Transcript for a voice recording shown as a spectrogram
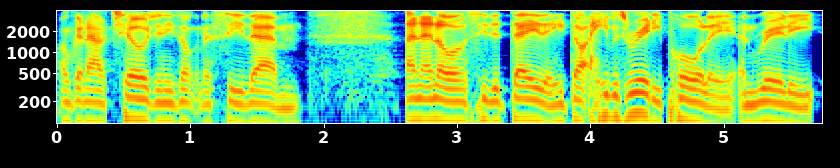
I'm going to have children. He's not going to see them and then obviously the day that he died, he was really poorly and really,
